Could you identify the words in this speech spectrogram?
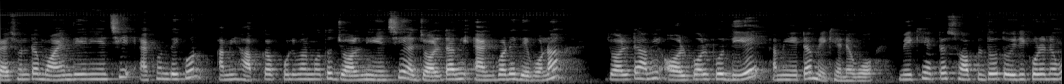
বেসনটা ময়ান দিয়ে নিয়েছি। এখন দেখুন, আমি হাফ কাপ পরিমাণ মতো জল নিয়েছি। আর জলটা আমি একবারে দেবো না। জলটা আমি অল্প অল্প দিয়ে আমি এটা মেখে নেব। মেখে একটা সফট ডো তৈরি করে নেব।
